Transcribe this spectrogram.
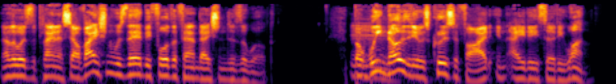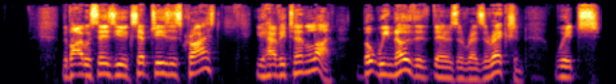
In other words, the plan of salvation was there before the foundations of the world. But we hmm. know that he was crucified in AD 31. The Bible says you accept Jesus Christ, you have eternal life. But we know that there is a resurrection, which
